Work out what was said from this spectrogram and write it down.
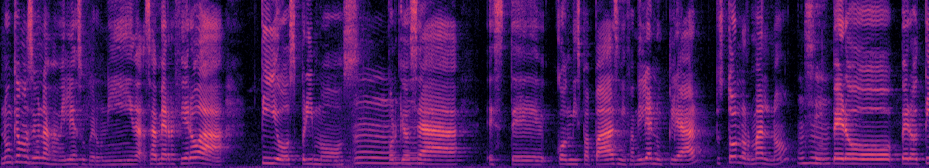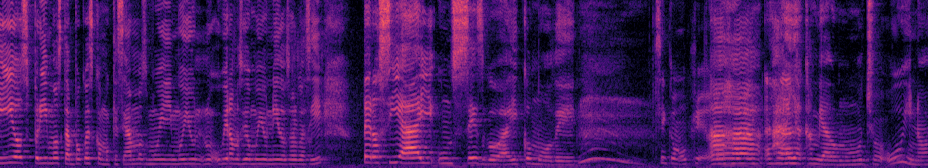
nunca hemos sido una familia súper unida. O sea, me refiero a tíos, primos, porque, o sea, este, con mis papás y mi familia nuclear, pues todo normal, ¿no? Sí. Pero, pero tíos, primos, tampoco es como que seamos muy, muy, un- hubiéramos sido muy unidos o algo así. Pero sí hay un sesgo ahí como de, Sí, como que. ajá, ay, ajá. ay, ha cambiado mucho. Uy, no,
